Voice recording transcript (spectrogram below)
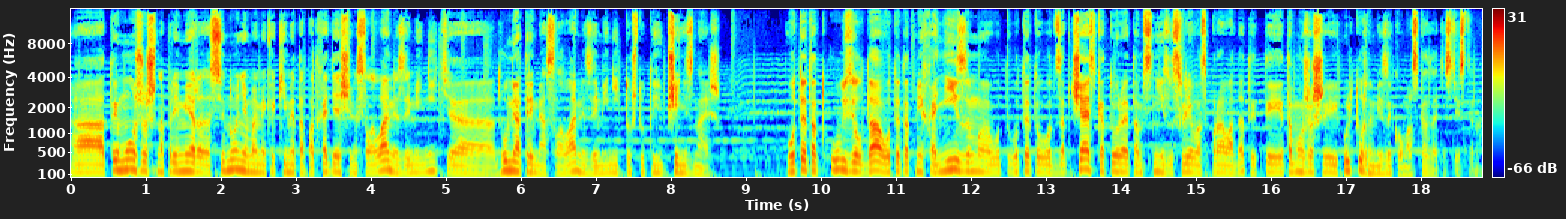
ты можешь, например, синонимами какими-то подходящими словами заменить, э, двумя-тремя словами заменить то, что ты вообще не знаешь. Вот этот узел, да, вот этот механизм, э, вот, вот эту вот запчасть, которая там снизу, слева, справа, да, ты, ты это можешь и культурным языком рассказать, естественно.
